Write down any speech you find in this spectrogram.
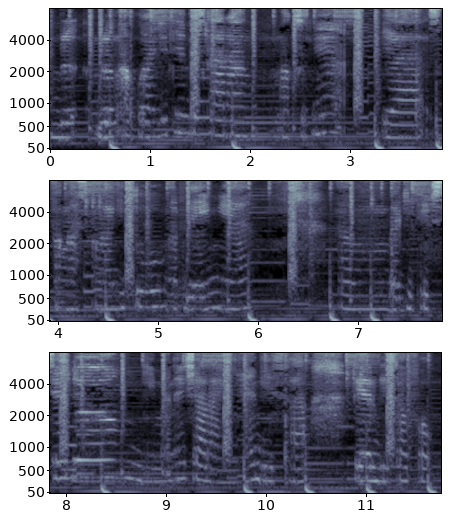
belum aku lanjutin sekarang. Maksudnya ya setengah-setengah gitu ngerjainnya. Em, bagi tipsnya dong gimana caranya bisa biar bisa fokus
